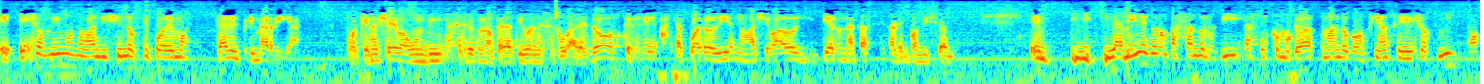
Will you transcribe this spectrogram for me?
eh, ellos mismos nos van diciendo qué podemos dar el primer día porque no lleva un día hacer un operativo en esos lugares, dos, tres, hasta cuatro días nos ha llevado limpiar una casa y en condiciones. Em, y, a medida que van pasando los días es como que va tomando confianza y ellos mismos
